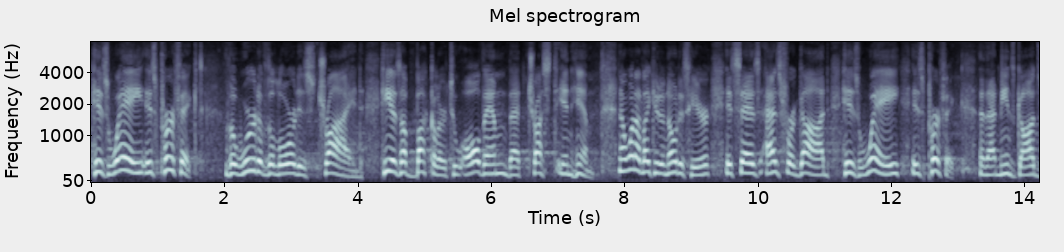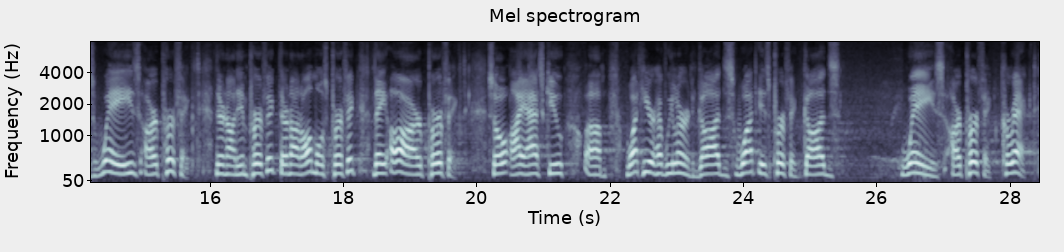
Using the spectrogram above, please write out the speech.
his way is perfect. The word of the Lord is tried. He is a buckler to all them that trust in him. Now, what I'd like you to notice here, it says, As for God, his way is perfect. Now, that means God's ways are perfect. They're not imperfect, they're not almost perfect, they are perfect. So I ask you, uh, what here have we learned? God's what is perfect? God's ways are perfect, correct.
